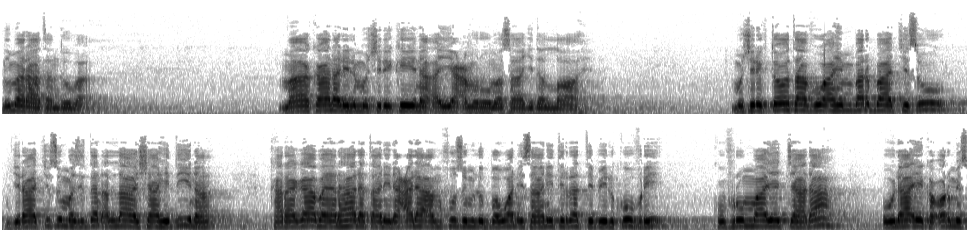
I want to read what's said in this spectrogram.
ni maraatan duuba ما كان للمشركين أن يعمروا مساجد الله مشركتوتا فواهم برباتشسو جراتشسو مسجدا الله شاهدين كرقا بيان هالتان على أنفسهم لبوان إسانيت الرتب بالكفر كفر ما يجادا أولئك أرمس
